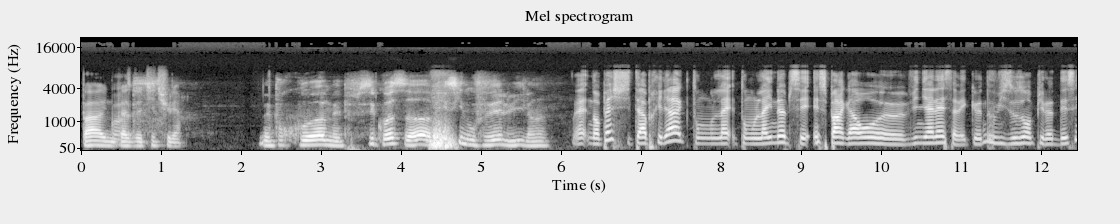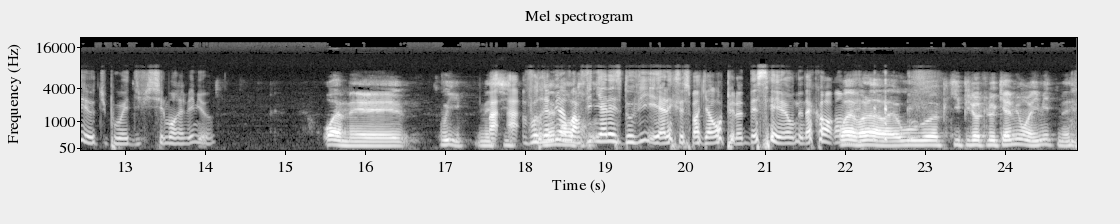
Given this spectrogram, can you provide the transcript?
Pas une Ouais. place de titulaire. Mais pourquoi? Mais c'est quoi ça? Mais Qu'est-ce qu'il nous fait lui là? Ouais, n'empêche, si t'es Aprilia, que ton, li- ton line-up c'est Espargaro, euh, Vignales avec euh, Dovizioso en pilote d'essai, euh, tu pouvais difficilement rêver mieux. Ouais, mais oui, mais Bah, si. ah, vaudrait mieux avoir entre- Vignales, Dovi et Alex Espargaro en pilote d'essai, on est d'accord. hein, Ouais, mais- voilà, ouais, ou euh, qui pilote le camion à la limite, mais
